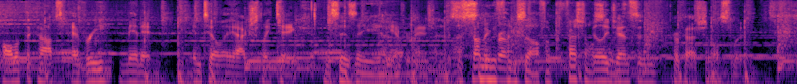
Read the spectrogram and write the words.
call up the cops every minute until they actually take this is a, uh, information. This is coming from himself, a professional Billy sleuth. Jensen, professional sleuth.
